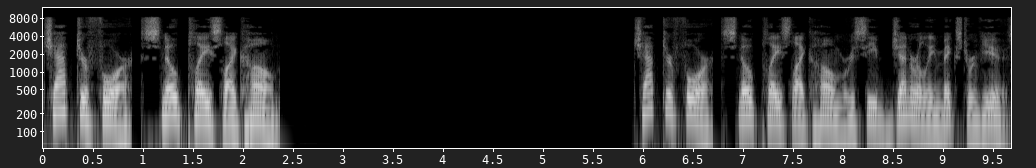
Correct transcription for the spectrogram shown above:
Chapter 4, Snow Place Like Home Chapter 4, Snow Place Like Home received generally mixed reviews.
